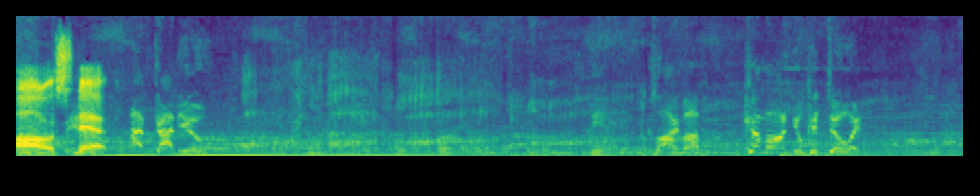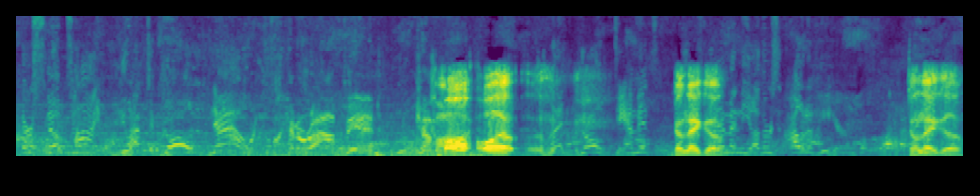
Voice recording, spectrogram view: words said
Oh snap! I've got you. climb up! Come on, you can do it! There's no time. You have to go now. Quit fucking around, Ben! Come, Come on. Or, uh, Let go, damn it. Don't let go. And the others out of here. don't let go.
